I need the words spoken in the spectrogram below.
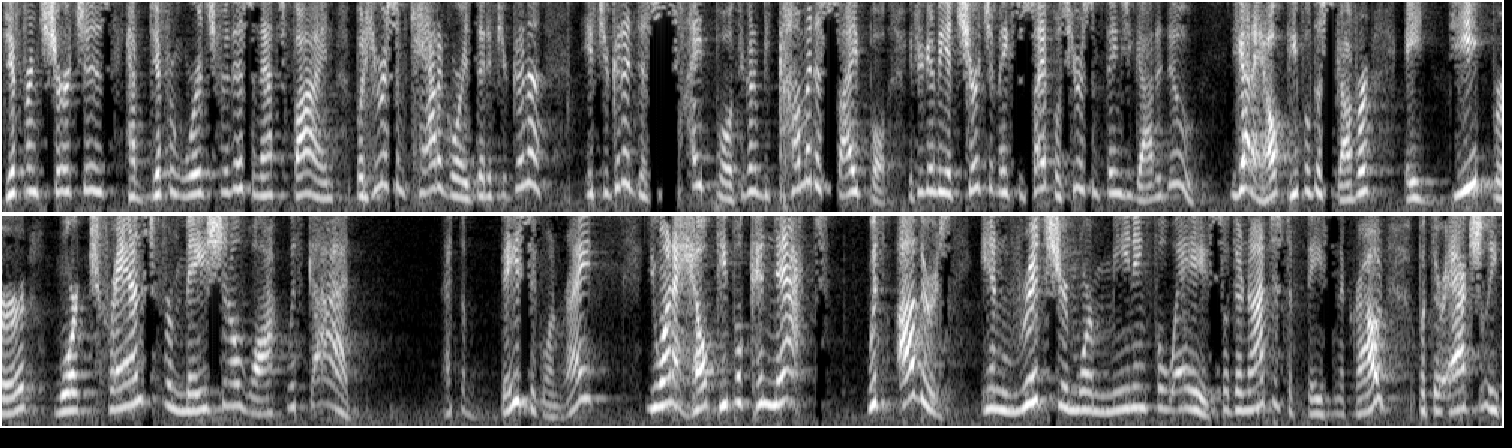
Different churches have different words for this, and that's fine. But here are some categories that if you're gonna if you're gonna disciple, if you're gonna become a disciple, if you're gonna be a church that makes disciples, here are some things you got to do. You got to help people discover a deeper, more transformational walk with God. That's the basic one, right? You want to help people connect with others in richer, more meaningful ways. So they're not just a face in the crowd, but they're actually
